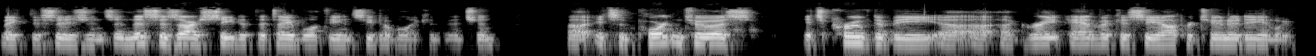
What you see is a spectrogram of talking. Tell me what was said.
make decisions, and this is our seat at the table at the NCAA convention. Uh, it's important to us. It's proved to be a, a, great advocacy opportunity, and we've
